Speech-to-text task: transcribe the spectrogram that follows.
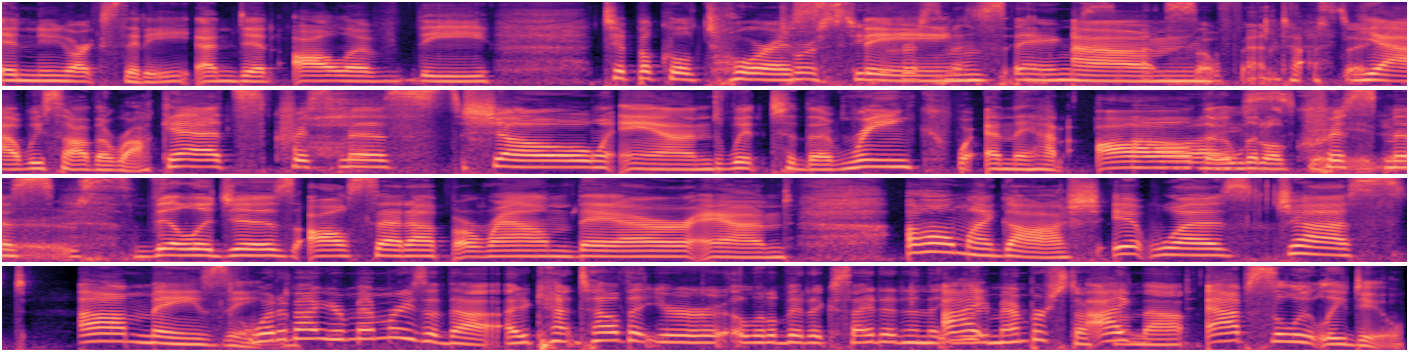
in New York City and did all of the typical tourist touristy things. Christmas things. Um, That's so fantastic. yeah, we saw the Rockettes Christmas show and went to the rink and they had all the Ice little Christmas villages all set up around there and oh my gosh, it was just amazing. What about your memories of that? I can't tell that you're a little bit excited and that you I- remember stuff I from that. absolutely do.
